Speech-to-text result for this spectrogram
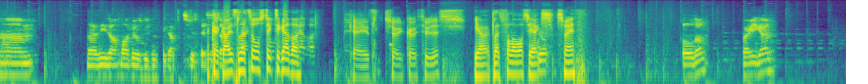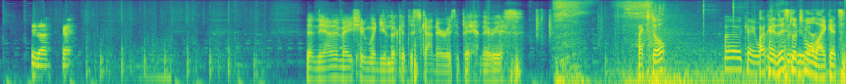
Um. No, these aren't modules we can pick up. It's just bits of Okay, stuff. guys, let's all stick together. Okay, so go through this. Yeah, let's follow RCX. Smith. Hold on. Where are you going? See there. Okay. Then the animation when you look at the scanner is a bit hilarious. Next door. Okay, well, Okay, this looks more here. like it.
